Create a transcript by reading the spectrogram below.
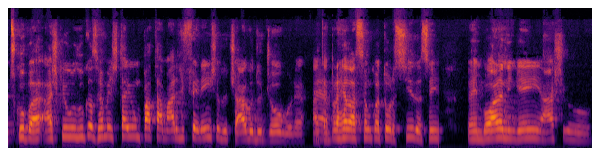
Desculpa, acho que o Lucas realmente está em um patamar diferente do Thiago do Diogo, né? É. Até para relação com a torcida, assim embora ninguém ache o,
